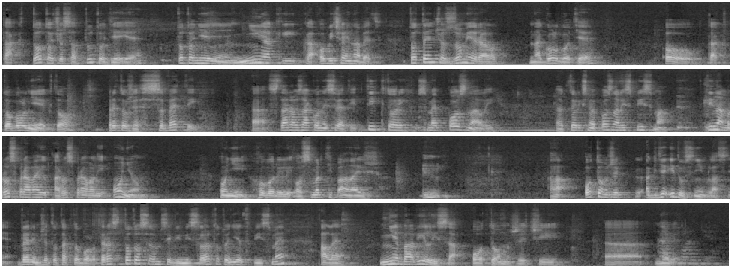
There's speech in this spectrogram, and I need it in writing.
tak toto, čo sa tuto deje, toto nie je nejaká obyčajná vec. To ten, čo zomieral na Golgote, oh, tak to bol niekto, pretože svety, starozákonní svety, tí, ktorých sme poznali, ktorých sme poznali z písma, tí nám rozprávajú a rozprávali o ňom. Oni hovorili o smrti pána Ježiša. A o tom, že, a kde idú s ním vlastne. Verím, že to takto bolo. Teraz toto som si vymyslel, toto nie je v písme, ale nebavili sa o tom, že či, uh, neviem,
